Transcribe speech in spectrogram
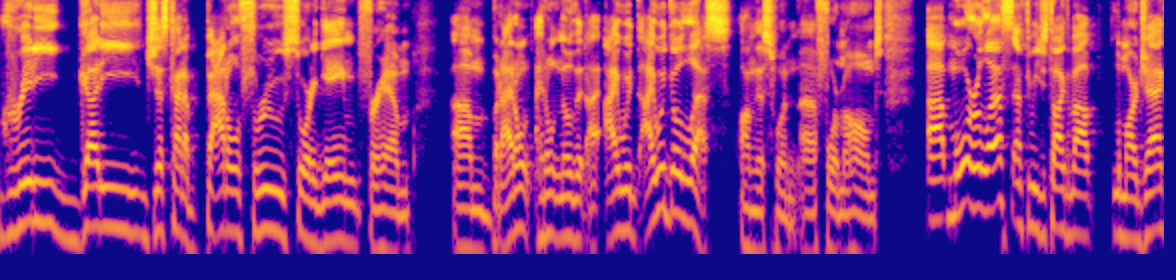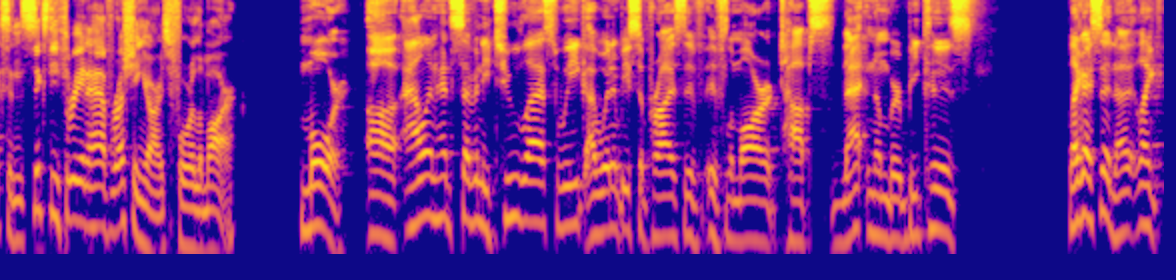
gritty, gutty, just kind of battle through sort of game for him. Um, but I don't I don't know that I, I, would I would go less on this one uh, for Mahomes. Uh, more or less after we just talked about Lamar Jackson, 63 and a half rushing yards for Lamar. More. Uh, Allen had 72 last week. I wouldn't be surprised if if Lamar tops that number because like I said, uh, like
